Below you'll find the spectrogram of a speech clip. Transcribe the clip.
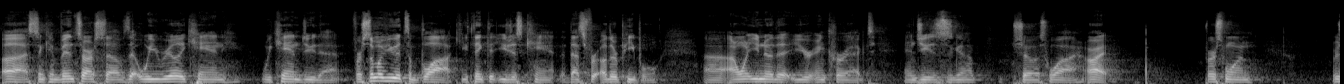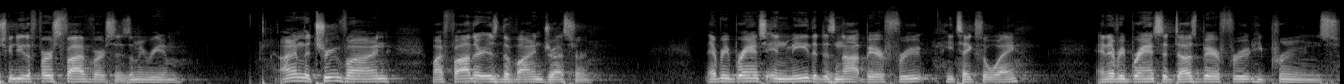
us and convince ourselves that we really can we can do that. For some of you, it's a block. You think that you just can't. That that's for other people. Uh, I want you to know that you're incorrect, and Jesus is going to show us why. All right, first one. We're just going to do the first five verses. Let me read them. I am the true vine, my Father is the vine dresser. Every branch in me that does not bear fruit, he takes away. And every branch that does bear fruit, he prunes,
